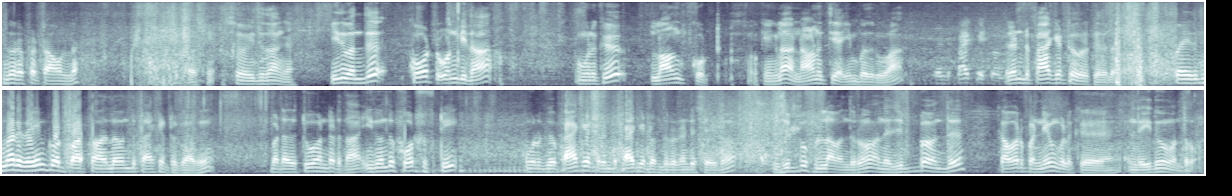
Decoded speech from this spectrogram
இது ரெஃப்ளெக்ட் ஆகும்ல ஓகே ஸோ இதுதாங்க. இது வந்து கோட் ஒண்டி தான். உங்களுக்கு லாங் கோட் ஓகேங்களா நானூற்றி ஐம்பது ரூபா. ரெண்டு பேக்கெட் ரெண்டு பேக்கெட்டும் இருக்குது இதில். இப்போ இதுக்கு முன்னாடி ரெயின் கோட் பார்த்தோம். அதில் வந்து பேக்கெட் இருக்காது. பட் அது டூ ஹண்ட்ரட் தான். இது வந்து ஃபோர் ஃபிஃப்டி உங்களுக்கு பேக்கெட் ரெண்டு பேக்கெட் வந்துடும் ரெண்டு சைடும் ஜிப்பு ஃபுல்லாக வந்துடும் அந்த ஜிப்பை வந்து கவர் பண்ணி உங்களுக்கு இந்த இதுவும் வந்துடும்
